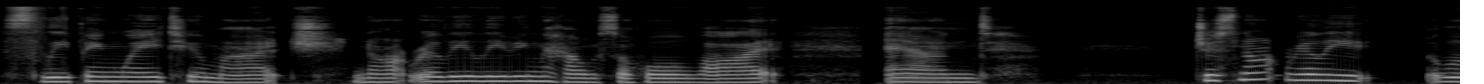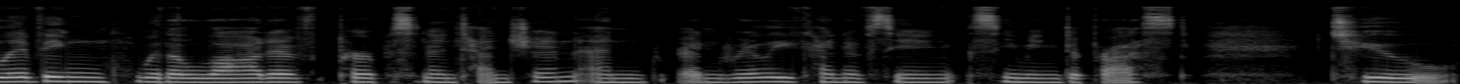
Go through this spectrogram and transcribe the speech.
sleeping way too much, not really leaving the house a whole lot, and just not really living with a lot of purpose and intention and and really kind of seeing seeming depressed to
